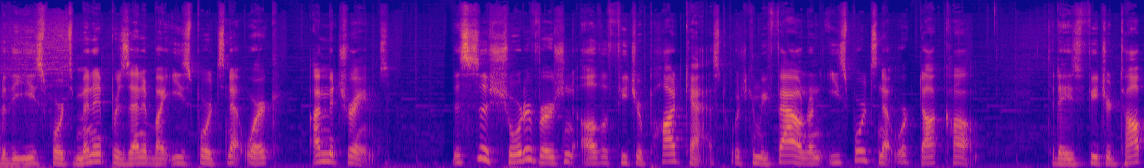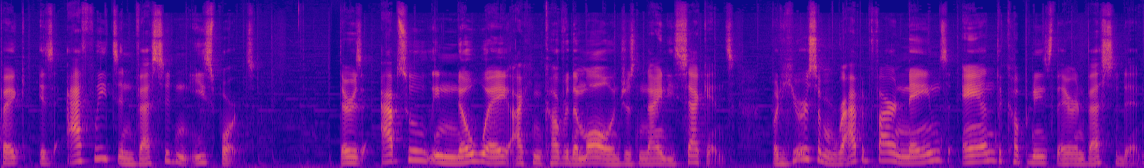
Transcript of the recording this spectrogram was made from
to the Esports Minute presented by Esports Network. I'm Mitch Rames. This is a shorter version of a featured podcast, which can be found on esportsnetwork.com. Today's featured topic is athletes invested in esports. There is absolutely no way I can cover them all in just 90 seconds, but here are some rapid fire names and the companies they are invested in.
